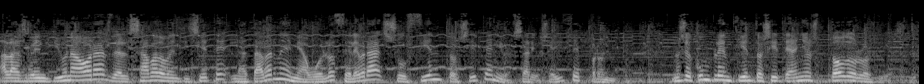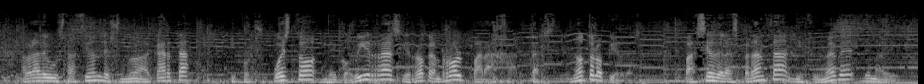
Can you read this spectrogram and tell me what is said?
A las 21 horas del sábado 27, la taberna de mi abuelo celebra su 107 aniversario. Se dice pronto. No se cumplen 107 años todos los días. Habrá degustación de su nueva carta y, por supuesto, de cobirras y rock and roll para jartarse. No te lo pierdas. Paseo de la Esperanza, 19 de Madrid.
